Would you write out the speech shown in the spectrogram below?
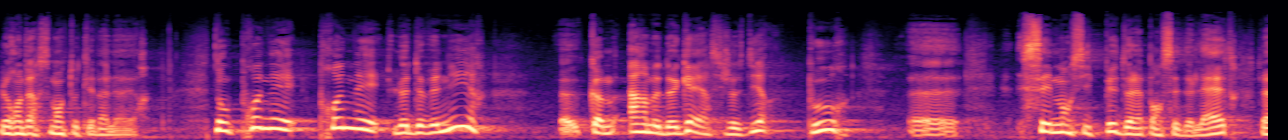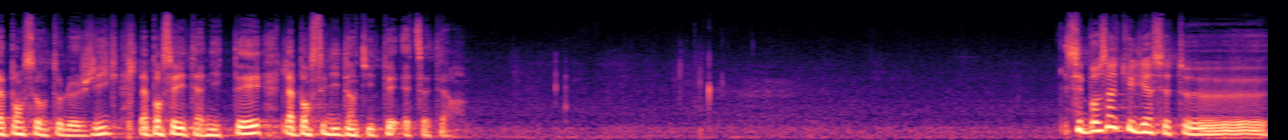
le renversement de toutes les valeurs. Donc prenez, prenez le devenir euh, comme arme de guerre, si j'ose dire, pour euh, s'émanciper de la pensée de l'être, de la pensée ontologique, de la pensée de l'éternité, de la pensée d'identité, etc. C'est pour ça qu'il y a cette euh,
